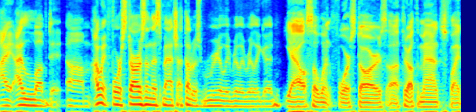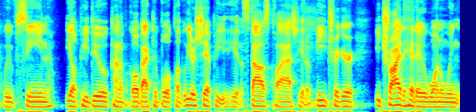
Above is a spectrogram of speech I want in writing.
I, I loved it. Um, I went four stars in this match. I thought it was really, really, really good. Yeah, I also went four stars uh, throughout the match. Like we've seen ELP do, kind of go back to Bullet Club leadership. He, he hit a Styles Clash, he hit a V trigger. He tried to hit a one wing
